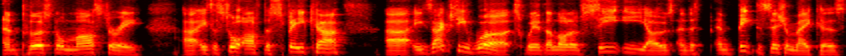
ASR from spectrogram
and personal mastery. Uh, he's a sought after speaker. Uh, he's actually worked with a lot of CEOs and, and big decision makers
